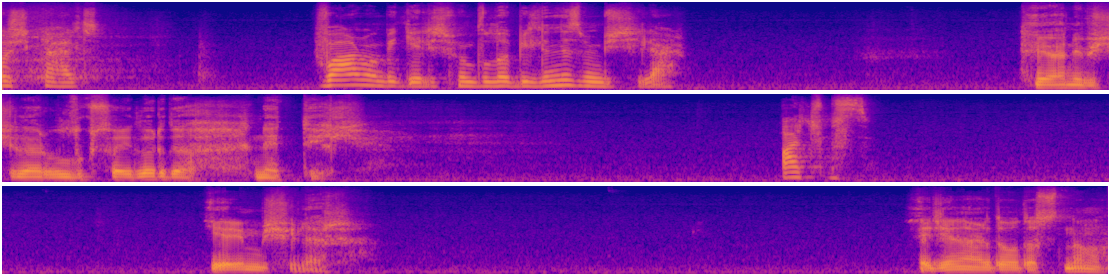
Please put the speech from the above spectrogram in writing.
Hoş geldin. Var mı bir gelişme bulabildiniz mi bir şeyler? Yani bir şeyler bulduk sayılır da net değil. Aç mısın? Yerim bir şeyler. Ece nerede odasında mı?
